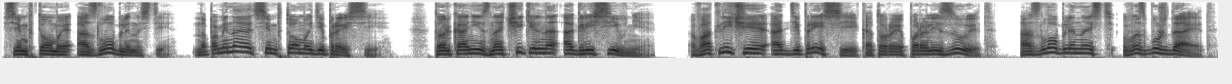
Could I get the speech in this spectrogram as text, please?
Симптомы озлобленности напоминают симптомы депрессии, только они значительно агрессивнее. В отличие от депрессии, которая парализует, озлобленность возбуждает.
